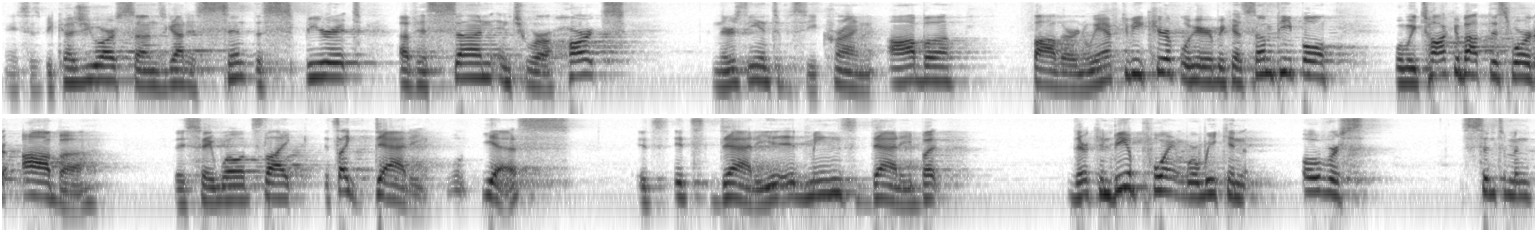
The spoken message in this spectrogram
And he says, Because you are sons, God has sent the Spirit of His Son into our hearts. And there's the intimacy, crying, Abba, Father. And we have to be careful here because some people, when we talk about this word Abba, they say, well, it's like, it's like daddy. Well, yes, it's, it's daddy. It means daddy. But there can be a point where we can over sentiment,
